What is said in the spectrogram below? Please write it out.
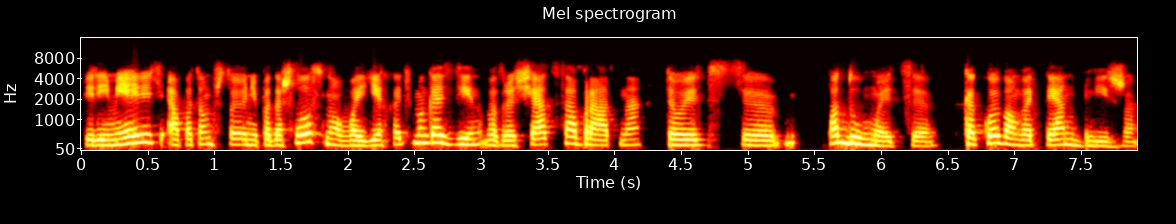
перемерить, а потом, что не подошло, снова ехать в магазин, возвращаться обратно. То есть э, подумайте, какой вам вариант ближе.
